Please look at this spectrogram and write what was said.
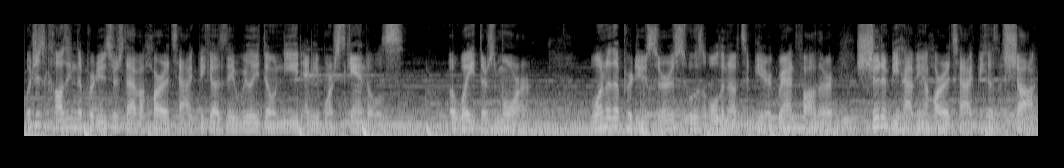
which is causing the producers to have a heart attack because they really don't need any more scandals. But wait, there's more. One of the producers, who was old enough to be her grandfather, shouldn't be having a heart attack because of shock,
